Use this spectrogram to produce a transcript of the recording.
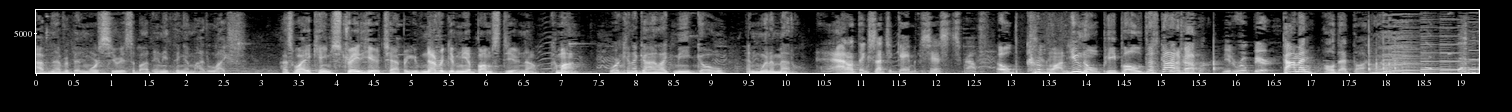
I've never been more serious about anything in my life. That's why I came straight here, Tapper. You've never given me a bum steer. Now, come on. Where can a guy like me go and win a medal? I don't think such a game exists, Ralph. Oh, come on. You know people. There's gotta Hey, be. Tapper, need a root beer. Common, hold that thought. Oh.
